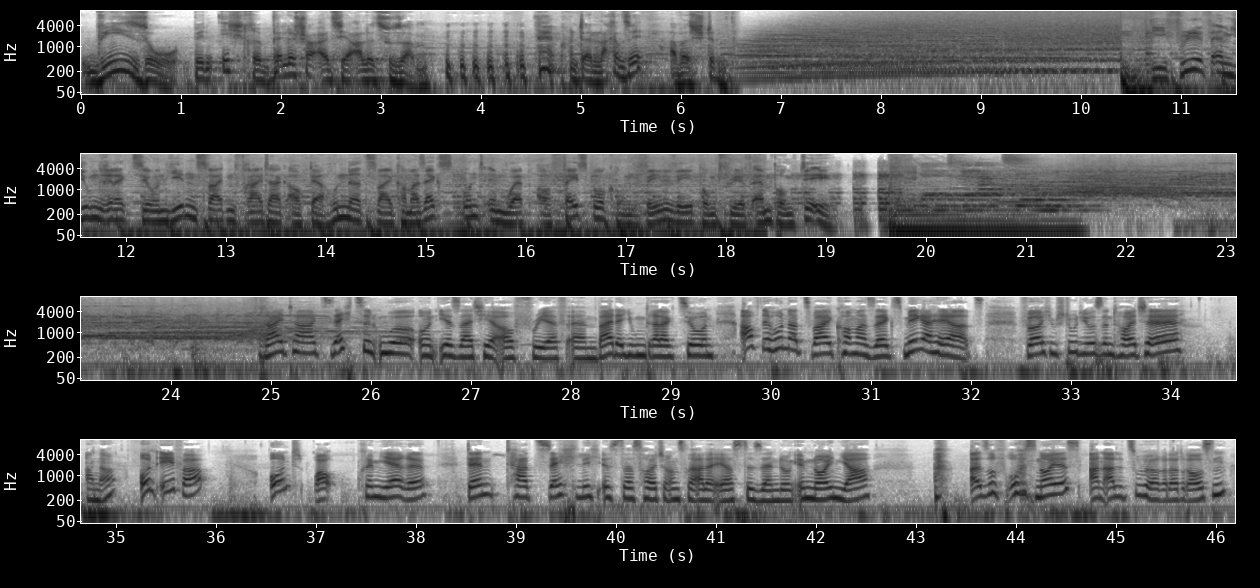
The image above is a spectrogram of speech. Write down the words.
wieso bin ich rebellischer als ihr alle zusammen? Und dann lachen sie, aber es stimmt. Die FreeFM Jugendredaktion jeden zweiten Freitag auf der 102,6 und im Web auf Facebook und www.freefm.de. Freitag, 16 Uhr und ihr seid hier auf FreeFM bei der Jugendredaktion auf der 102,6 Megahertz. Für euch im Studio sind heute Anna und Eva und, wow, Premiere, denn tatsächlich ist das heute unsere allererste Sendung im neuen Jahr. Also frohes Neues an alle Zuhörer da draußen.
